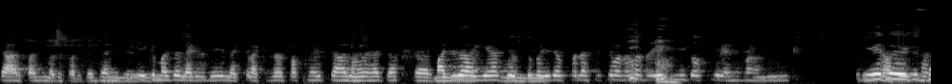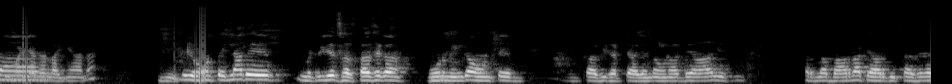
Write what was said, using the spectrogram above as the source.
ਚਾਰ ਪੰਜ ਮੱਝ ਫੜ ਕੇ ਯਾਨੀ ਕਿ ਇੱਕ ਮੱਝ ਦਾ ਲੈ ਕੇ ਲੱਖ ਲੱਖ ਦਾ ਅਪਰੋਕਸੀਮੇਟ ਚਾਰ ਹੋਇਆ ਚਾਰ ਮੱਝ ਦਾ ਆ ਗਿਆ ਤੇ ਉਸ ਤੋਂ ਬਾਅਦ ਜਿਹੜਾ ਉੱਪਰਲਾ ਸਿੱਟੇ ਬੰਦਾ ਤਾਂ ਇਹ ਕਿੰਨੀ ਕਾਸਟ ਰਹਿਣੀ ਬਣਦੀ। ਇਹ ਤੇ ਜਿੱਦਾਂ- ਜ਼ਿਆਦਾ ਲਾਈਆਂ ਹਨਾ। ਵੀ ਹੁਣ ਪਹਿਲਾਂ ਤੇ ਮਟੀਰੀਅਲ ਸਸਤਾ ਸੀਗਾ ਹੁਣ ਮਹਿੰਗਾ ਹੋਣ ਤੇ ਕਾਫੀ ਖਰਚਾ ਆ ਜਾਂਦਾ ਹੁਣ ਆਦੇ ਆ ਹੀ ਅਸੀਂ ਪਰਲਾ ਬਾਹਰਲਾ ਤਿਆਰ ਕੀਤਾ ਸੀਗਾ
